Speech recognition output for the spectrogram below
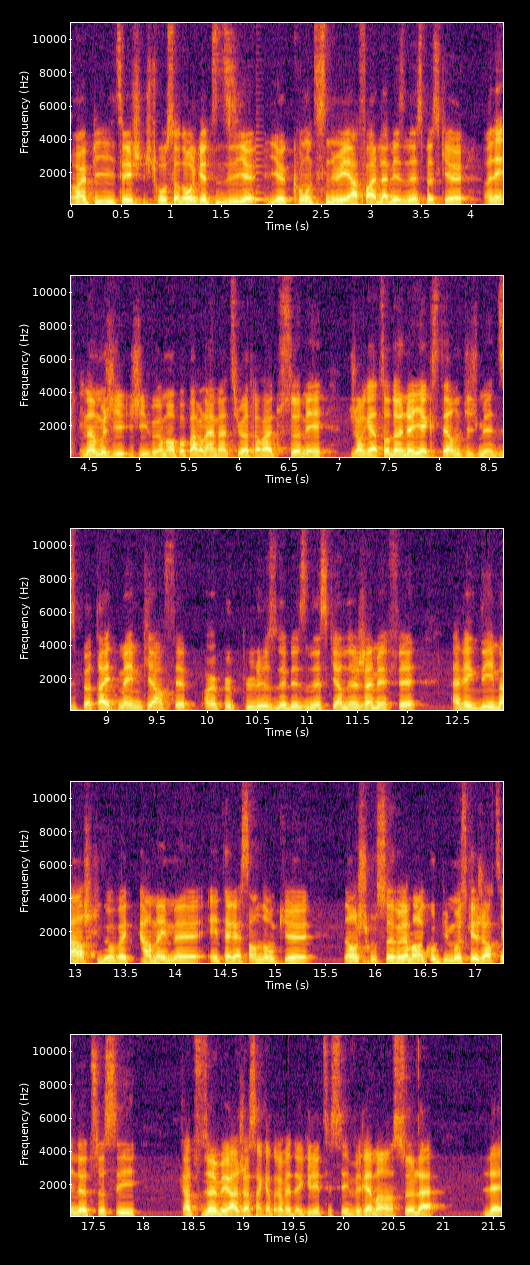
Ouais, puis tu sais, je trouve ça drôle que tu dis il a, continué à faire de la business parce que honnêtement, moi, j'ai vraiment pas parlé à Mathieu à travers tout ça, mais je regarde ça d'un œil externe puis je me dis peut-être même qu'il en fait un peu plus de business qu'il en a jamais fait avec des marges qui doivent être quand même euh, intéressantes. Donc, euh, non, je trouve ça vraiment cool. Puis moi, ce que je retiens de ça, c'est quand tu dis un virage à 180 degrés, c'est vraiment ça, la, le,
